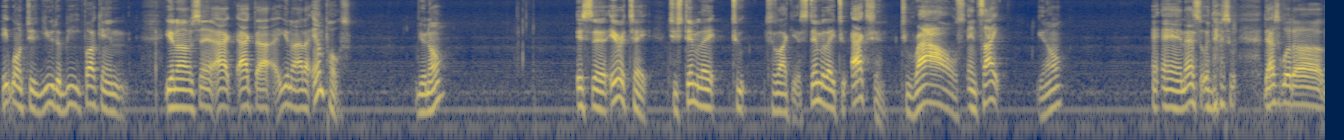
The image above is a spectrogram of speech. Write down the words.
He wants you to be fucking, you know what I'm saying, act, act out, you know, out of impulse, you know? It's uh, irritate, to stimulate, to, to like, stimulate to action, to rouse, incite, you know? And, and that's what, that's, what, that's what, uh,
